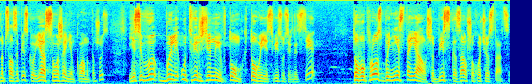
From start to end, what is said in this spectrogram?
написал записку, я с уважением к вам отношусь, если бы вы были утверждены в том, кто вы есть в Иисусе Христе – то вопрос бы не стоял, что Бис сказал, что хочет остаться.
